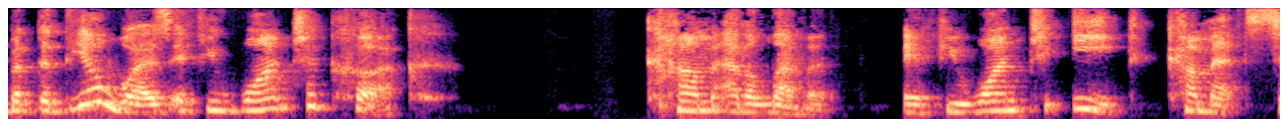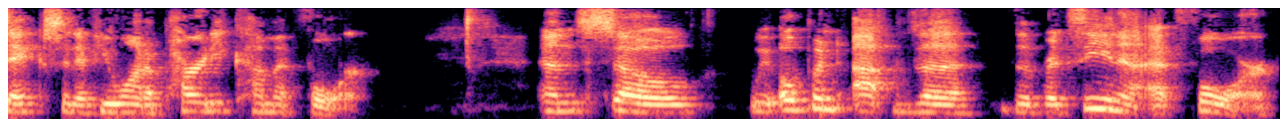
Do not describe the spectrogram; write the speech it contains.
But the deal was if you want to cook, come at 11. If you want to eat, come at 6. And if you want to party, come at 4. And so we opened up the, the Retsina at 4.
